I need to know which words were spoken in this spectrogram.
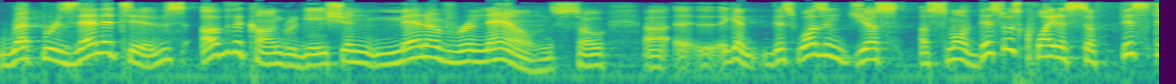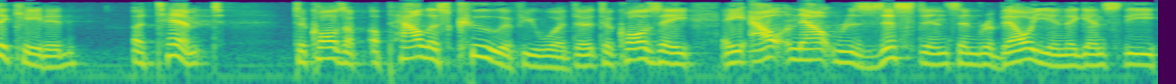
representatives of the congregation, men of renown. So, uh, again, this wasn't just a small, this was quite a sophisticated attempt to cause a, a, palace coup, if you would, to, to cause a, a out and out resistance and rebellion against the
